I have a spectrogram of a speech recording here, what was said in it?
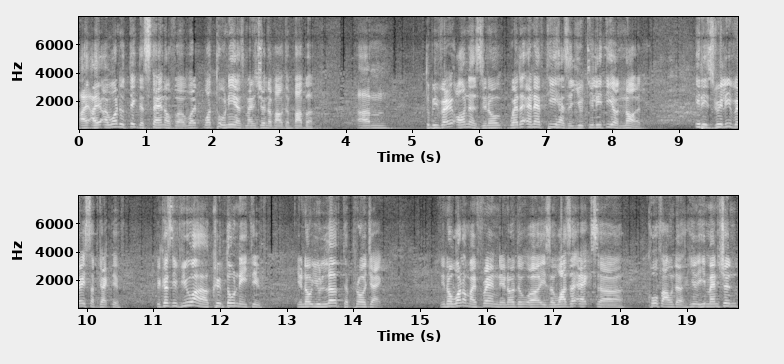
I, I, I want to take the stand of uh, what, what Tony has mentioned about the bubble. Um, to be very honest, you know, whether NFT has a utility or not, it is really very subjective. Because if you are a crypto native, you know, you love the project. You know, one of my friend, you know, the, uh, is a WazirX uh, co-founder. He, he mentioned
